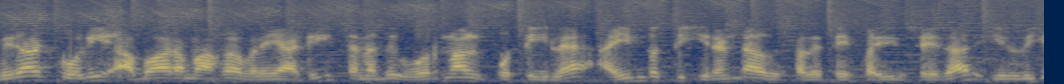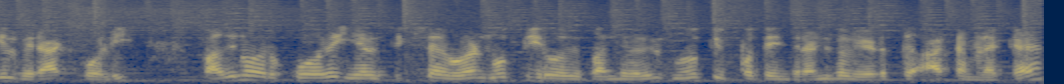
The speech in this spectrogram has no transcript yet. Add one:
விராட் கோலி அபாரமாக விளையாடி தனது ஒருநாள் போட்டியில ஐம்பத்தி இரண்டாவது சதத்தை பதிவு செய்தார். இறுதியில் விராட் கோலி பதினோரு போர் ஏழு சிக்ஸருடன் நூத்தி இருபது பந்துகளில் நூத்தி முப்பத்தைந்து ரன்கள் எடுத்து ஆட்டமிழக்க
